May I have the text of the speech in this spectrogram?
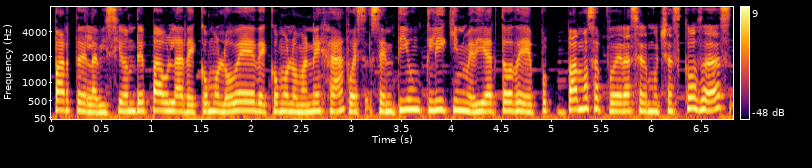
parte de la visión de Paula, de cómo lo ve, de cómo lo maneja, pues sentí un clic inmediato de vamos a poder hacer muchas cosas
